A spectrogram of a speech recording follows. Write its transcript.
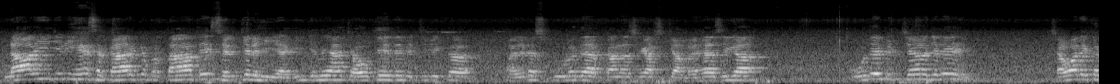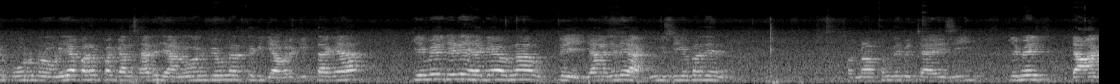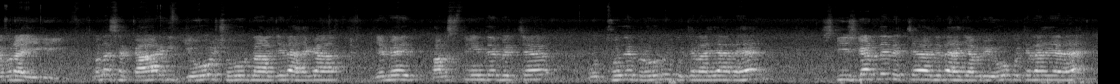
ਨਾਲ ਹੀ ਜਿਹੜੀ ਹੈ ਸਰਕਾਰ ਇੱਕ ਵਰਤਾਂ 'ਤੇ ਸਿਰਜ ਰਹੀ ਹੈਗੀ, ਜਿਵੇਂ ਆ ਚੌਕੇ ਦੇ ਵਿੱਚ ਵੀ ਇੱਕ ਜਿਹੜਾ ਸਕੂਲ ਅਧਿਆਪਕਾਂ ਦਾ ਸੰਘਰਸ਼ ਚੱਲ ਰਿਹਾ ਸੀਗਾ, ਉਹਦੇ ਵਿੱਚ ਜਿਹੜੇ ਸਭਾ ਦੇ ਇੱਕ ਰਿਪੋਰਟ ਬਣਾਉਣੀ ਆ, ਪਰ ਆਪਾਂ ਗੱਲ ਸਾਰੇ ਜਾਣੂਗੇ ਕਿ ਉਹਨਾਂ ਤੇ ਕੀ ਜ਼ਬਰ ਕੀਤਾ ਗਿਆ, ਕਿਵੇਂ ਜਿਹੜੇ ਹੈਗੇ ਆ ਉਹਨਾਂ ਉੱਤੇ ਜਾਂ ਜਿਹੜੇ ਆਗੂ ਸੀ ਉਹਨਾਂ ਦੇ ਸਮਰਥਨ ਦੇ ਵਿੱਚ ਆਏ ਸੀ ਜਿਵੇਂ ਡਾਂਗ ਭਰਾਈ ਗਈ, ਮਤਲਬ ਸਰਕਾਰ ਦੀ ਜ਼ੋਰ ਸ਼ੋਰ ਨਾਲ ਜਿਹੜਾ ਹੈਗਾ, ਜਿਵੇਂ ਫਲਸਤੀਨ ਦੇ ਵਿੱਚ ਉੱਥੋਂ ਦੇ ਵਿਰੋਧ ਨੂੰ ਕੁਚਲਿਆ ਜਾ ਰਿਹਾ ਹੈ, ਛਤੀਸਗੜ੍ਹ ਦੇ ਵਿੱਚ ਜਿਹੜਾ ਹੈ ਜਬਰੀ ਉਹ ਕੁਚਲਾ ਜਾ ਰਿਹਾ ਹੈ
